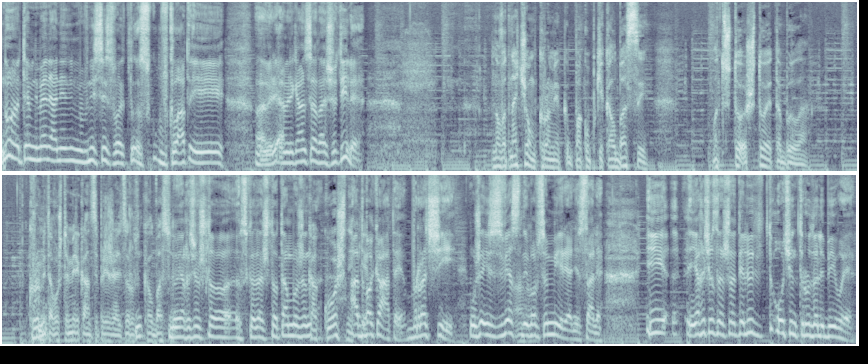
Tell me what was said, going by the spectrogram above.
Но, тем не менее, они внесли свой вклад, и американцы это ощутили. Но вот на чем, кроме покупки колбасы? Вот что, что это было? Кроме того, что американцы приезжали за русской колбасой. Ну, я хочу что, сказать, что там уже Кокошники. адвокаты, врачи, уже известные ага. во всем мире они стали. И я хочу сказать, что эти люди очень трудолюбивые.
